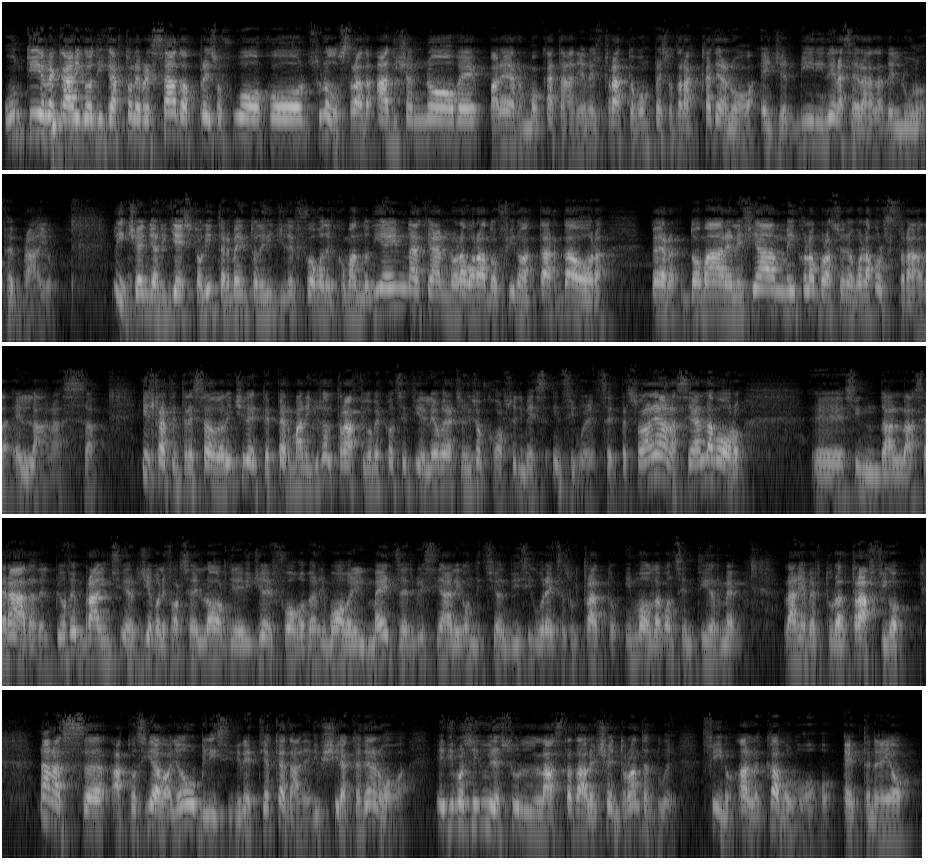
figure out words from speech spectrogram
Un tir carico di cartone pressato ha preso fuoco sull'autostrada A19 Palermo-Catania nel tratto compreso tra Catena Nuova e Gerbini nella serata dell'1 febbraio. L'incendio ha richiesto l'intervento dei vigili del fuoco del comando di Enna che hanno lavorato fino a tarda ora per domare le fiamme in collaborazione con la Polstrada e l'ANAS. Il tratto interessato dall'incidente permane chiuso al traffico per consentire le operazioni di soccorso e di messa in sicurezza. Il personale ANAS è al lavoro eh, sin dalla serata del primo febbraio in sinergia con le forze dell'ordine e vigili del fuoco per rimuovere il mezzo e ripristinare le condizioni di sicurezza sul tratto in modo da consentirne la riapertura al traffico. L'ANAS ha consigliato agli automobilisti diretti a Catania di uscire a Catena Nuova e di proseguire sulla statale 192 fino al capoluogo etneo.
